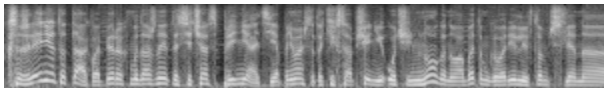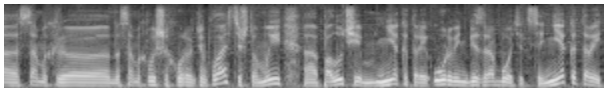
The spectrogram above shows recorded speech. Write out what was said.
К сожалению, это так. Во-первых, мы должны это сейчас принять. Я понимаю, что таких сообщений очень много, но об этом говорили в том числе на самых, э, на самых высших уровнях власти, что мы э, получим некоторый уровень безработицы. Некоторый,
